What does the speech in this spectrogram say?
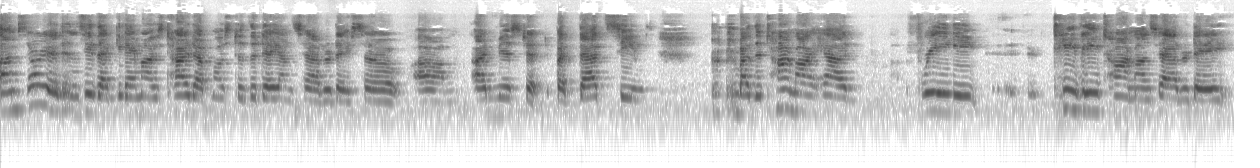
I'm sorry I didn't see that game. I was tied up most of the day on Saturday, so um, I missed it. But that seems, by the time I had free TV time on Saturday,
